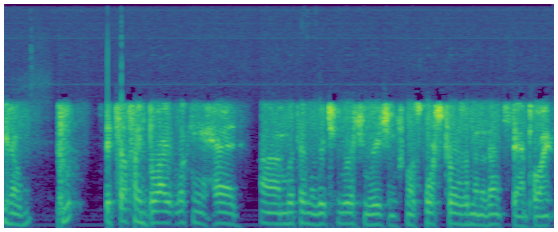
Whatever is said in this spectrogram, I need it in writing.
you know. It's definitely bright looking ahead um, within the Richmond, region from a sports tourism and event standpoint.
